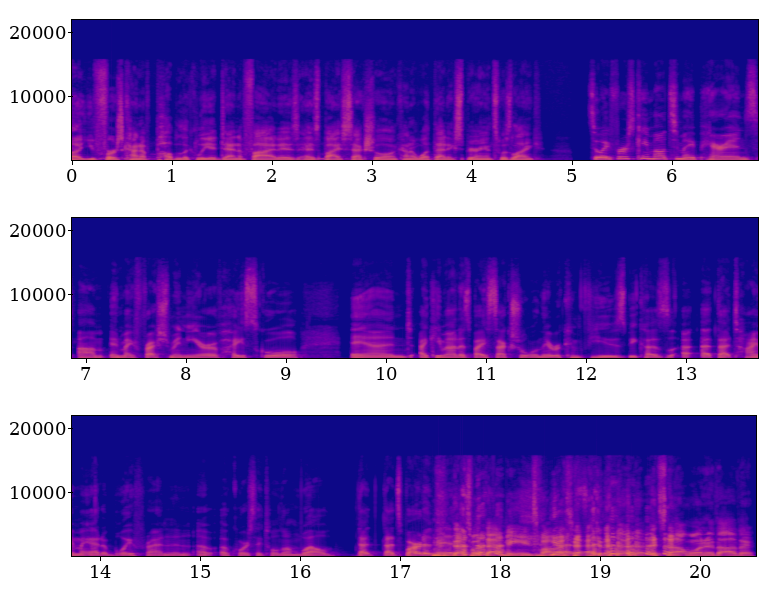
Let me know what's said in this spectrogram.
uh, you first kind of publicly identified as, as bisexual and kind of what that experience was like? So I first came out to my parents um, in my freshman year of high school, and I came out as bisexual, and they were confused because at that time I had a boyfriend, and uh, of course I told them, "Well, that that's part of it. that's what that means, Mama. yes. it's not one or the other."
